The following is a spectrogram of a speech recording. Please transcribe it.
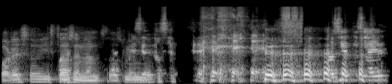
Por eso, y estamos en el 2000.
